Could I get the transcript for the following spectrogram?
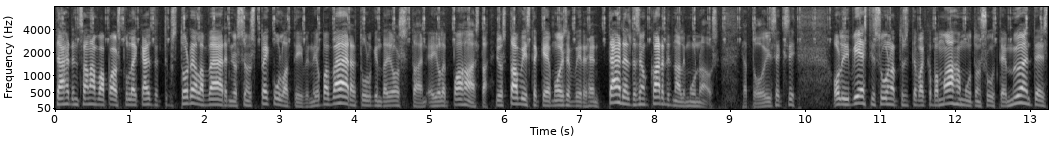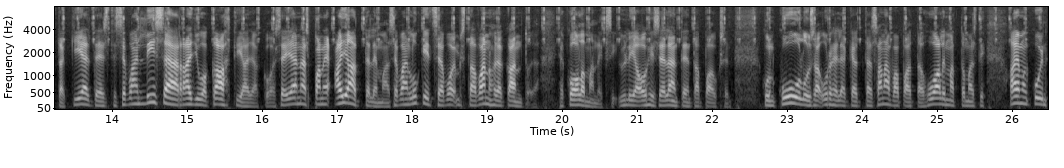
Tähden sananvapaus tulee käytettyksi todella väärin, jos se on spekulatiivinen. Jopa väärä tulkinta jostain ei ole pahasta. Jos Tavis tekee moisen virheen, tähdeltä se on kardinaalimunaus. Ja toiseksi, oli viesti suunnattu sitten vaikkapa maahanmuuton suhteen myönteistä kielteisesti, se vain lisää rajua kahtiajakoa. Se ei enää pane ajattelemaan, se vain lukitsee ja voimistaa vanhoja kantoja. Ja kolmanneksi, yli ja ohi selänteen tapauksen. Kun kuuluisa urheilija käyttää sananvapautta huolimattomasti, aivan kuin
